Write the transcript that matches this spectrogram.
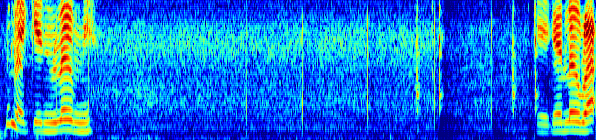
เมื่อไหร่เกมเริ่มนี่เกมใกล้เริ่มละ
